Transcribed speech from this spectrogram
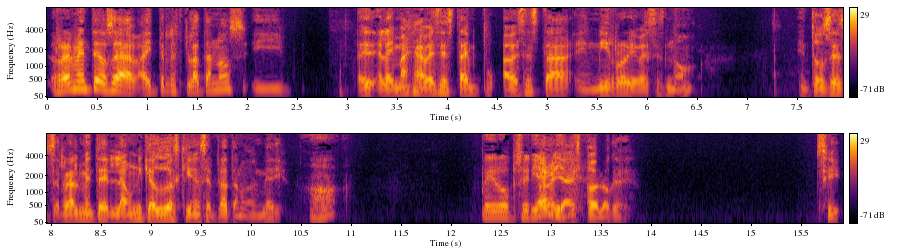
Realmente, o sea, hay tres plátanos y eh, la imagen a veces está en, a veces está en mirror y a veces no. Entonces, realmente la única duda es quién es el plátano de en medio. Ajá. Pero sería Bueno, ya es todo lo que. Sí.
